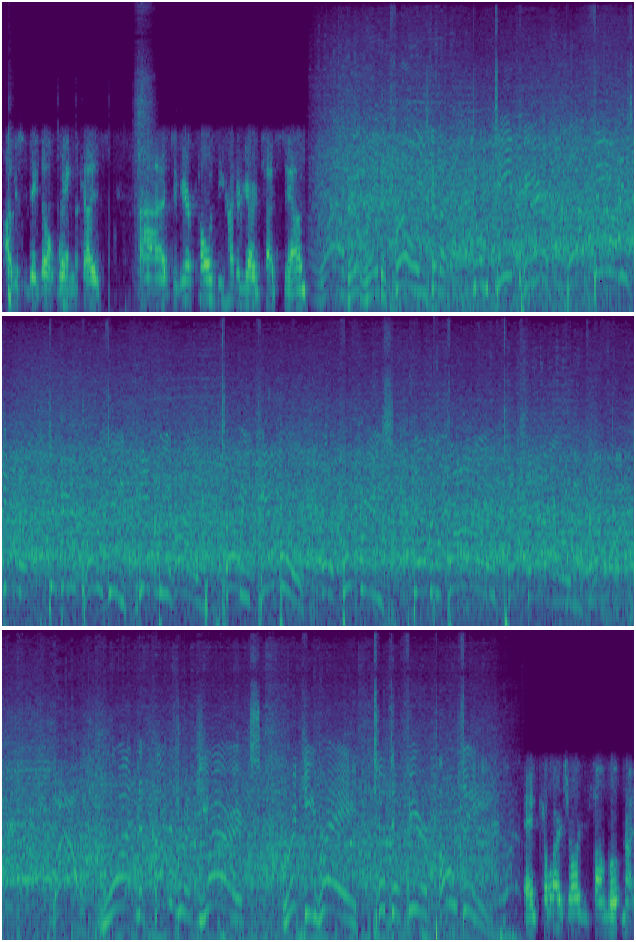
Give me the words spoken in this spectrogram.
Obviously, they don't win because uh, DeVier Posey 100 yard touchdown. Wilder ready to throw. He's going to go and Kamar Jordan fumbled. Not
